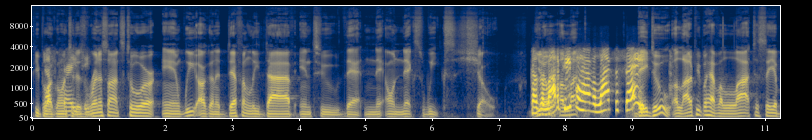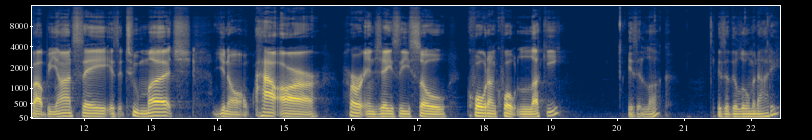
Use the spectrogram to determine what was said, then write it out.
People That's are going to this. Renaissance tour, and we are going to definitely dive into that ne- on next week's show. Because a know, lot of people have a lot to say. They do. A lot of people have a lot to say about Beyonce. Is it too much? You know, how are her and Jay Z so quote unquote lucky? Is it luck? Is it the Illuminati?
